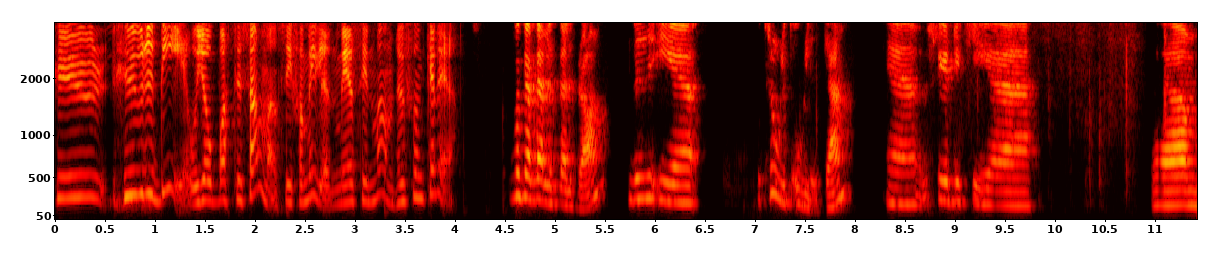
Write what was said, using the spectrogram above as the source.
Hur, hur är det att jobba tillsammans i familjen med sin man? Hur funkar det? Det funkar väldigt, väldigt bra. Vi är otroligt olika. Eh, Fredrik är... Eh,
